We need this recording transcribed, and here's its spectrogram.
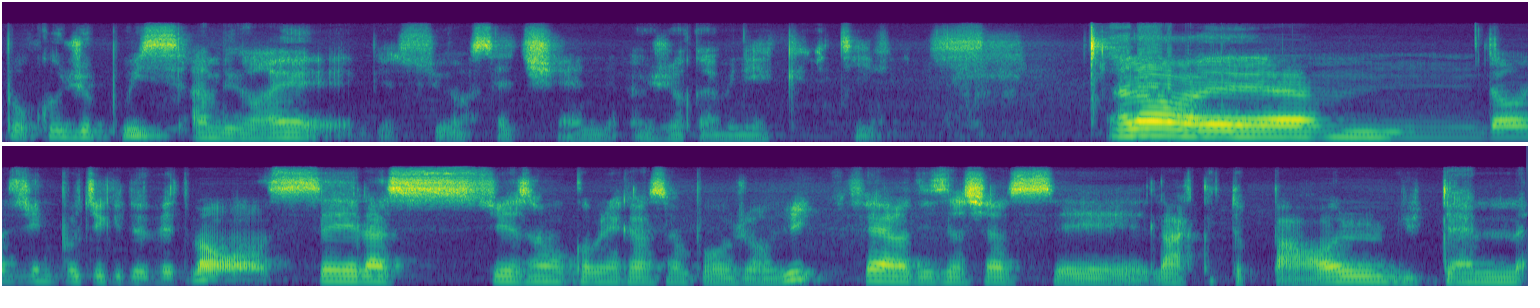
pour que je puisse améliorer, bien sûr, cette chaîne Je Communique TV. Alors, euh, dans une boutique de vêtements, c'est la situation de communication pour aujourd'hui. Faire des achats, c'est l'acte de parole du thème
